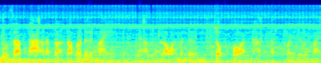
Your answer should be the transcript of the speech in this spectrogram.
โยนสลับทางแล้วก็เราก็เดินใหม่นะครับรอให้มันเดินจบก่อนนะครับค่อยเดินใหม่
